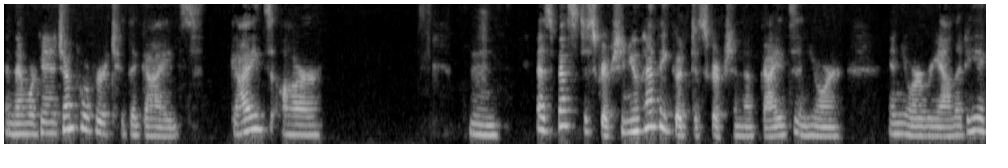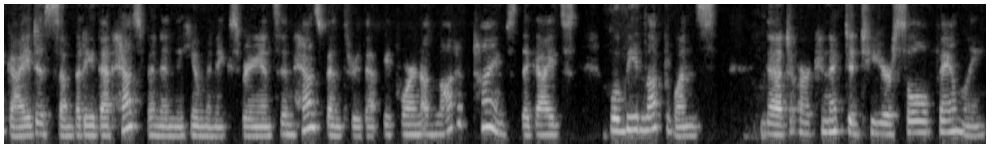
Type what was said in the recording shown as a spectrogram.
And then we're going to jump over to the guides. Guides are, hmm, as best description, you have a good description of guides in your in your reality. A guide is somebody that has been in the human experience and has been through that before. And a lot of times, the guides will be loved ones that are connected to your soul family,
